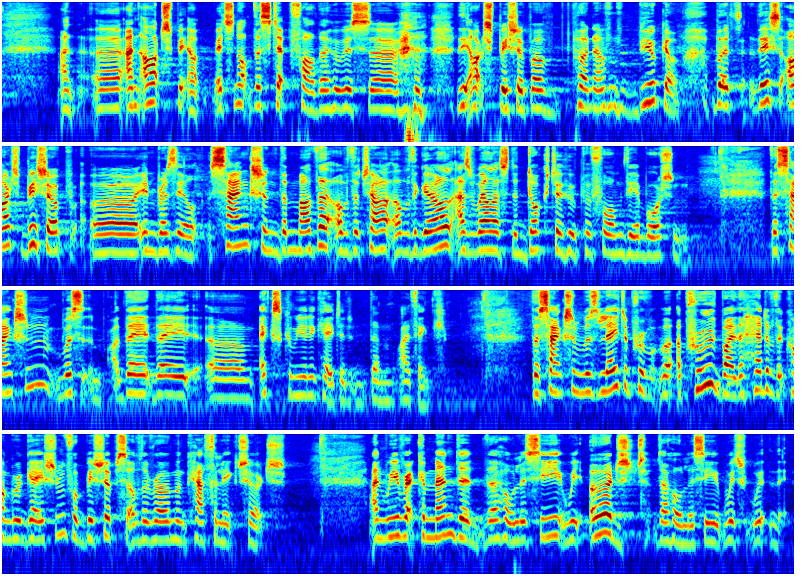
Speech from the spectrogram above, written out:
and, uh, an archbishop, uh, it's not the stepfather who is uh, the archbishop of Pernambuco, but this archbishop uh, in Brazil sanctioned the mother of the, child, of the girl as well as the doctor who performed the abortion. The sanction was, they, they um, excommunicated them, I think. The sanction was later approved by the head of the Congregation for Bishops of the Roman Catholic Church. And we recommended the Holy See, we urged the Holy See, which,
